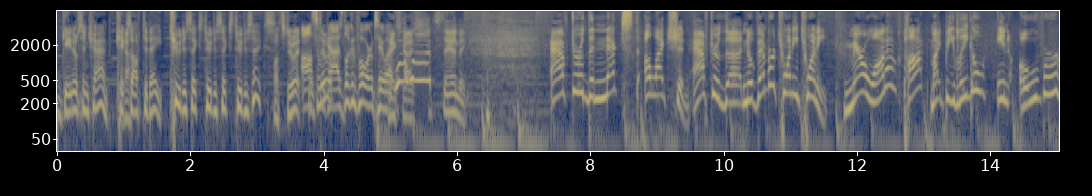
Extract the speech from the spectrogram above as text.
Gaydos and Chad kicks Yeah. off today. Two to six, two to six, two to six. Let's do it. Awesome, do it. guys. Looking forward to it. Thanks, guys. Outstanding. After the next election, after the November 2020, marijuana, pot might be legal in over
